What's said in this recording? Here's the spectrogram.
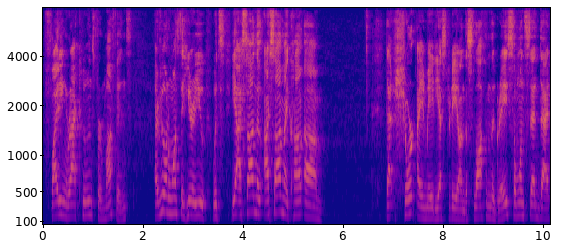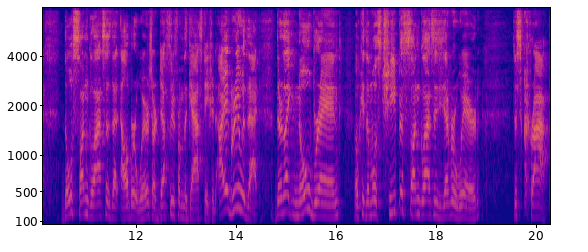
fighting raccoons for muffins. Everyone wants to hear you. Which yeah, I saw in the I saw in my com, um that short I made yesterday on the 5lotham the gray. Someone said that those sunglasses that Albert wears are definitely from the gas station. I agree with that. They're like no brand Okay, the most cheapest sunglasses he's ever weared. Just crap.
